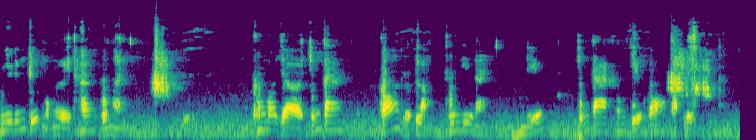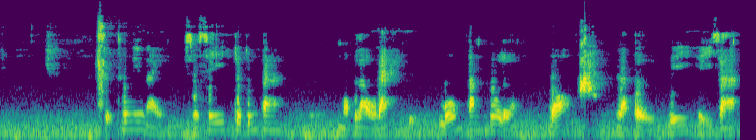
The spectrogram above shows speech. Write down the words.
Như đứng trước một người thân của mình. Không bao giờ chúng ta có được lòng thương yêu này nếu chúng ta không chịu có tập luyện sự thương yêu này sẽ xây cho chúng ta một lầu đài bốn tâm vô lượng. Đó là từ bi hỷ xã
